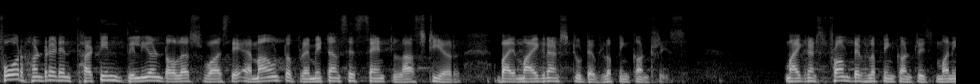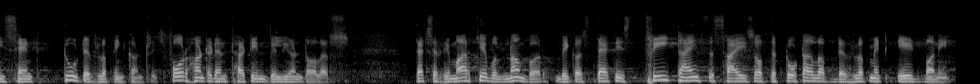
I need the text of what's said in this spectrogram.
$413 billion was the amount of remittances sent last year by migrants to developing countries. Migrants from developing countries, money sent to developing countries, $413 billion. That's a remarkable number because that is three times the size of the total of development aid money.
